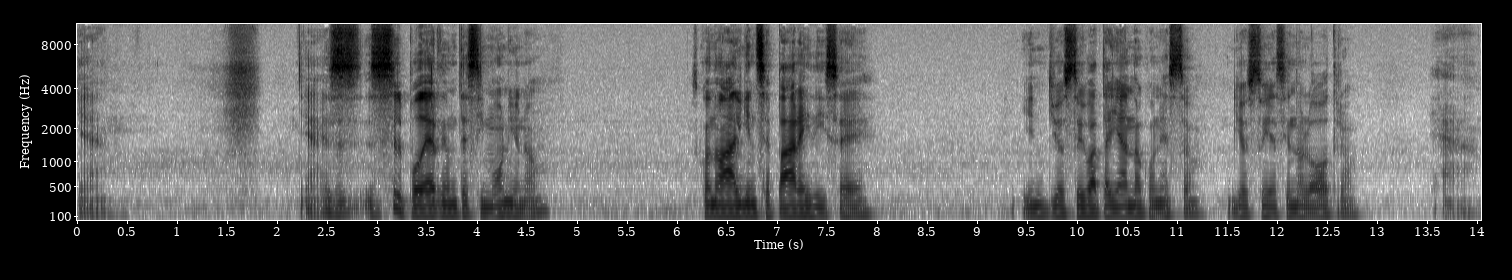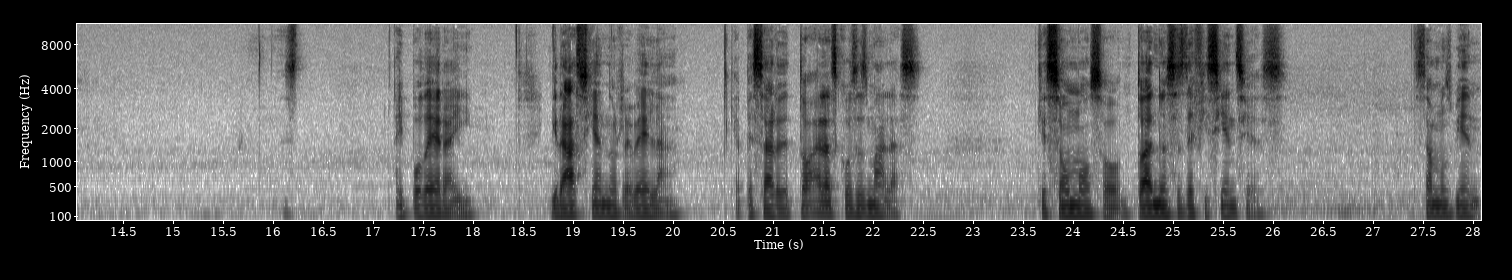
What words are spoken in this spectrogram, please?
Yeah. Yeah. Ese, es el poder de un testimonio, ¿no? Es cuando alguien se para y dice, yo estoy batallando con esto, yo estoy haciendo lo otro. Hay poder ahí. Gracia nos revela que a pesar de todas las cosas malas que somos o todas nuestras deficiencias, estamos bien.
